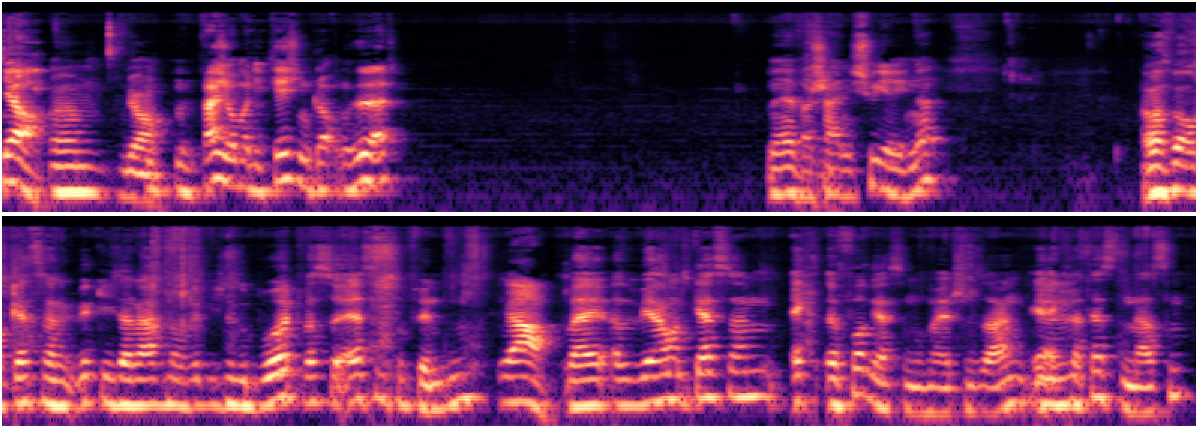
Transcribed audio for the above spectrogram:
Ja. Ähm, ja. Ich weiß nicht, ob man die Kirchenglocken hört. Ne, wahrscheinlich schwierig, ne? Aber es war auch gestern wirklich danach noch wirklich eine Geburt, was zu essen zu finden. Ja. Weil, also wir haben uns gestern, ex, äh, vorgestern muss man jetzt schon sagen, ja, Mhm. extra testen lassen.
